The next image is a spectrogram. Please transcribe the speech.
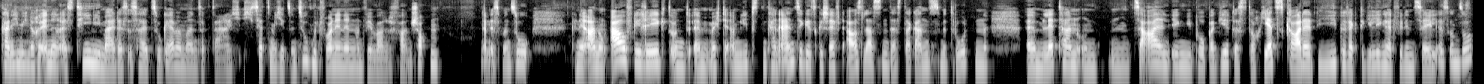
kann ich mich noch erinnern als Teenie mal, das ist halt so, gell, wenn man sagt, ah, ich, ich setze mich jetzt in Zug mit Freundinnen und wir fahren shoppen, dann ist man so keine Ahnung, aufgeregt und ähm, möchte am liebsten kein einziges Geschäft auslassen, das da ganz mit roten ähm, Lettern und ähm, Zahlen irgendwie propagiert, dass doch jetzt gerade die perfekte Gelegenheit für den Sale ist und so.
